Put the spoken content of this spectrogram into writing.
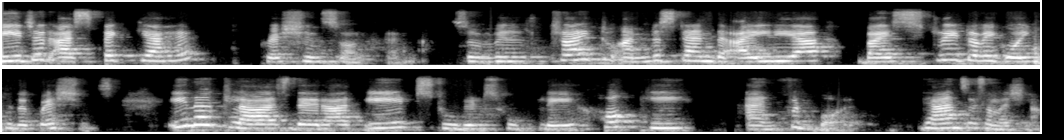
मेजर एस्पेक्ट क्या है क्वेश्चन सॉल्व करना so we'll try to understand the idea by straight away going to the questions in a class there are eight students who play hockey and football ध्यान से समझना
